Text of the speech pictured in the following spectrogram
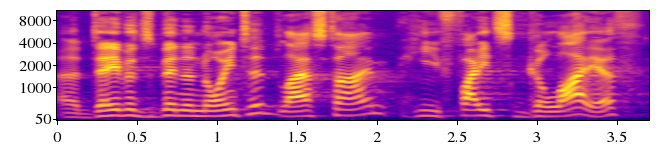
Uh, David's been anointed last time. He fights Goliath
